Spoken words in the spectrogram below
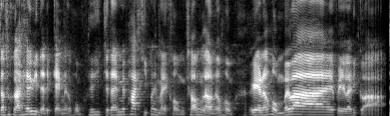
subscribe ให้วินแอดแก๊งนะครับผมเพื่อที่จะได้ไม่พลาดคลิปใหม่ๆของช่องเรานะครับผมโอเคนะครับผมบ๊ายบายไปแล้วดีกว่า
